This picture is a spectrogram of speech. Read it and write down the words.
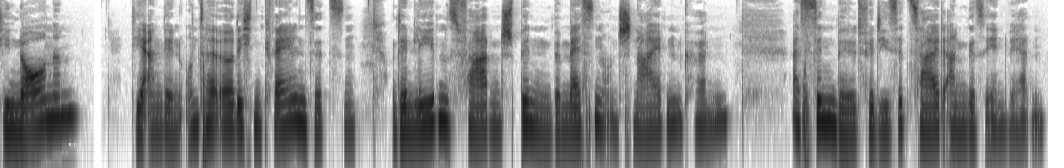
Die Nornen die an den unterirdischen Quellen sitzen und den Lebensfaden spinnen, bemessen und schneiden können, als Sinnbild für diese Zeit angesehen werden.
